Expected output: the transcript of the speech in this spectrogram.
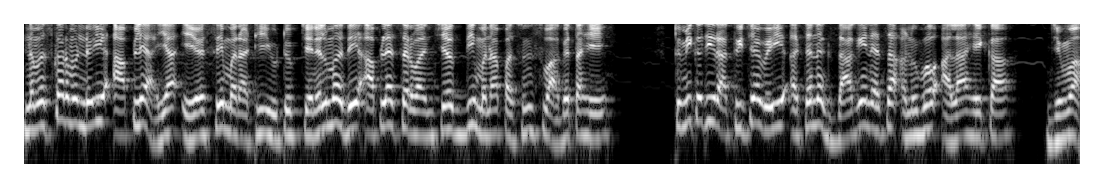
नमस्कार मंडळी आपल्या या A S A Marathi YouTube चॅनलमध्ये आपल्या सर्वांचे अगदी मनापासून स्वागत आहे. तुम्ही कधी रात्रीच्या वेळी अचानक जाग येण्याचा अनुभव आला आहे का? जेव्हा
